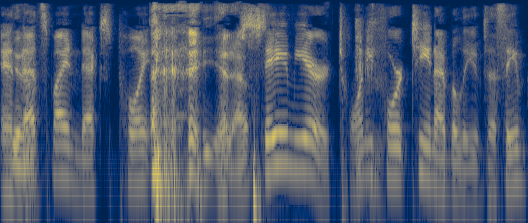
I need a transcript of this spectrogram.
And you know. that's my next point. you know, Same year, 2014, I believe. The same.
